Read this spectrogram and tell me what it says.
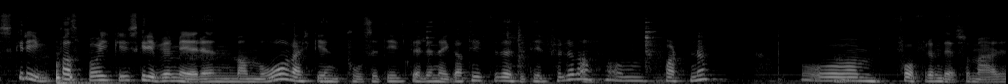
Skriv, pass på å ikke skrive mer enn man må, verken positivt eller negativt i dette tilfellet, da, om partene. Og få frem det som er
